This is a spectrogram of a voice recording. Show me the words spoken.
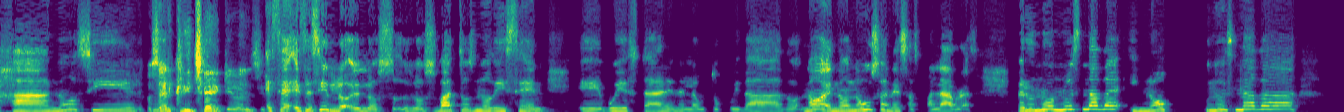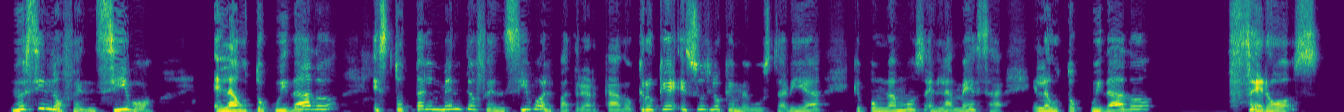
Ajá, no, sí. O sea, el cliché, quiero decir. Es, decir, los, los, vatos no dicen, eh, voy a estar en el autocuidado, no, no, no usan esas palabras, pero no, no es nada, y no, no es nada, no es inofensivo. El autocuidado es totalmente ofensivo al patriarcado. Creo que eso es lo que me gustaría que pongamos en la mesa. El autocuidado feroz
